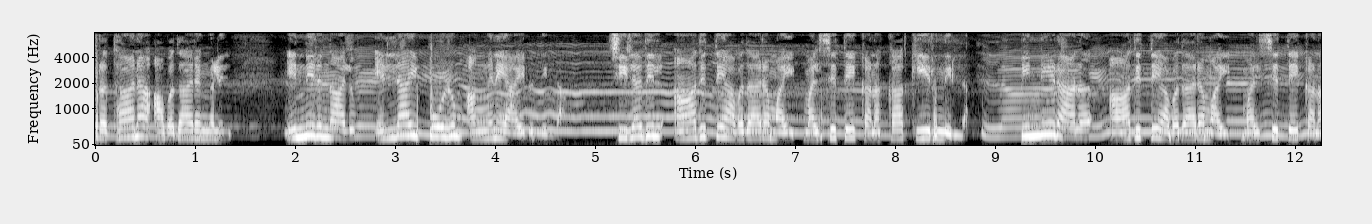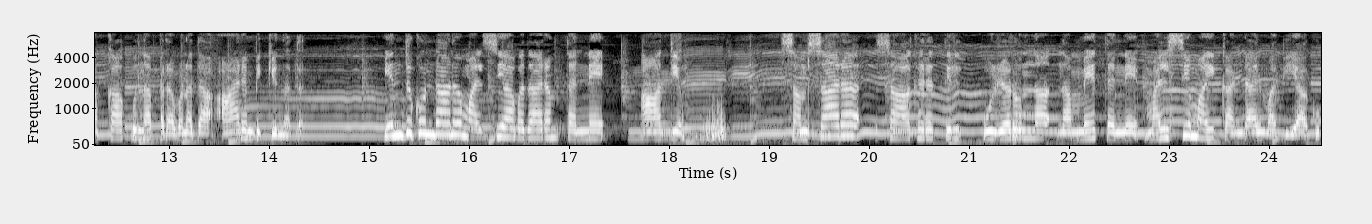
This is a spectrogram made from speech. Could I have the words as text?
പ്രധാന അവതാരങ്ങളിൽ എന്നിരുന്നാലും എല്ലായ്പ്പോഴും അങ്ങനെയായിരുന്നില്ല. ചിലതിൽ ആദ്യത്തെ അവതാരമായി മത്സ്യത്തെ കണക്കാക്കിയിരുന്നില്ല. പിന്നീടാണ് ആദ്യത്തെ അവതാരമായി മത്സ്യത്തെ കണക്കാക്കുന്ന പ്രവണത ആരംഭിക്കുന്നത്. എന്തുകൊണ്ടാണ് മത്സ്യാവതാരം തന്നെ ആദ്യം സംസാര സാഗരത്തിൽ ഉഴറുന്ന നമ്മെ തന്നെ മത്സ്യമായി കണ്ടാൽ മതിയാകും.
